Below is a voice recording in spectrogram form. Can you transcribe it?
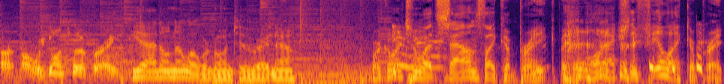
Are, are we going to a break? Yeah, I don't know what we're going to right now. We're going to what sounds like a break, but it won't actually feel like a break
